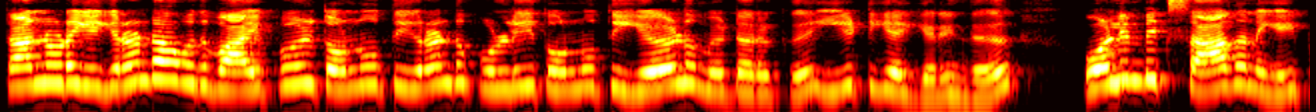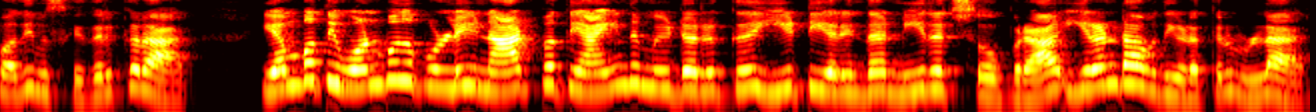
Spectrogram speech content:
தன்னுடைய இரண்டாவது வாய்ப்பில் தொண்ணூற்றி இரண்டு புள்ளி தொண்ணூற்றி ஏழு மீட்டருக்கு ஈட்டியை எறிந்து ஒலிம்பிக் சாதனையை பதிவு செய்திருக்கிறார். எண்பத்தி ஒன்பது புள்ளி நாற்பத்தி ஐந்து மீட்டருக்கு ஈட்டி எறிந்த நீரஜ் சோப்ரா இரண்டாவது இடத்தில் உள்ளார்.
